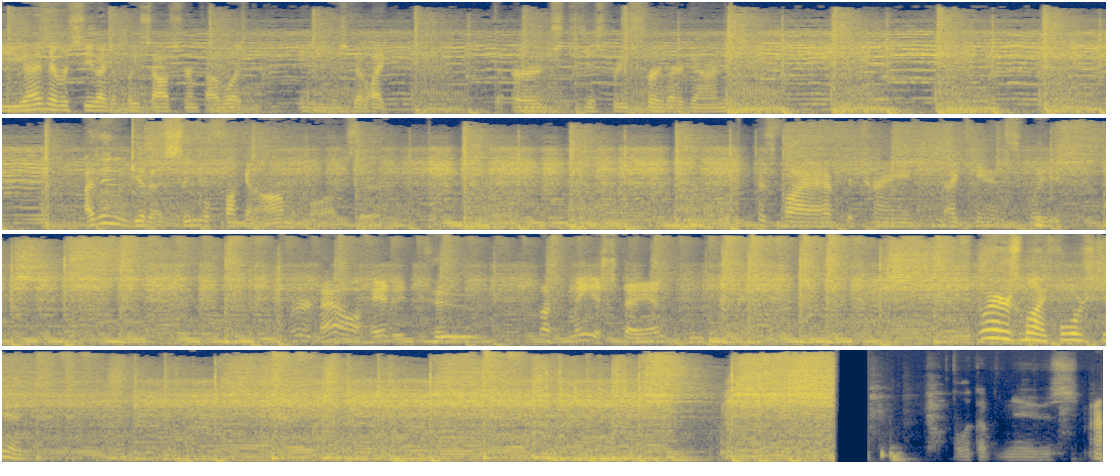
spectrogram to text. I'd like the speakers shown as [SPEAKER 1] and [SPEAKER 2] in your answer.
[SPEAKER 1] do you guys ever see like a police officer in public and you just get like the urge to just reach for their gun?
[SPEAKER 2] I didn't get a single fucking almond while I was there.
[SPEAKER 1] That's why I have to train. I can't sleep.
[SPEAKER 3] We're now headed to Buckmeistan.
[SPEAKER 2] Where's my foreskin?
